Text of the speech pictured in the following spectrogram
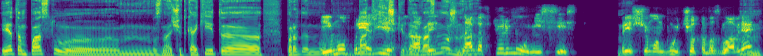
этом посту, значит, какие-то Ему подвижки, да, надо, возможно. Надо в тюрьму не сесть прежде чем он будет что-то возглавлять, mm-hmm.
